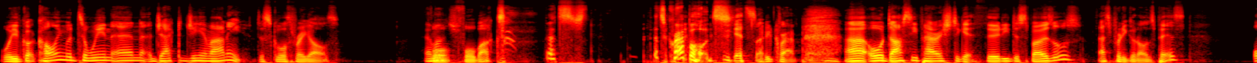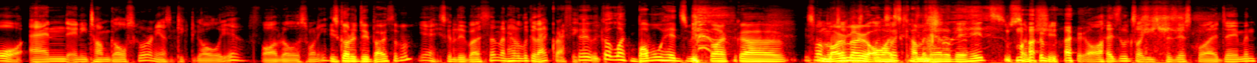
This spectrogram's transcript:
Well, you've got Collingwood to win and Jack Ginnivan to score three goals. How four, much? Four bucks. That's that's crap odds. yeah, so crap. Uh, or Darcy Parish to get 30 disposals. That's pretty good odds, Pez. Or, and anytime goal scorer, and he hasn't kicked a goal all year, $5.20. He's got to do both of them. yeah, he's going to do both of them. And have a look at that graphic. They've got like bobbleheads with like uh, This one looks like Momo eyes like- coming out of their heads or some shit. Momo eyes. Looks like he's possessed by a demon.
